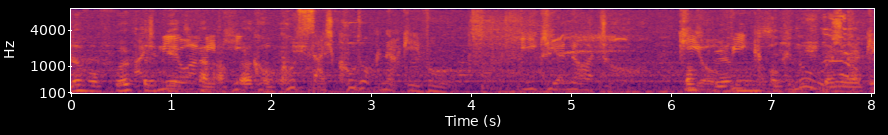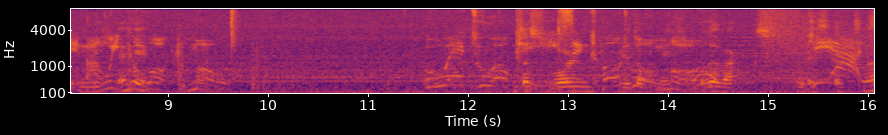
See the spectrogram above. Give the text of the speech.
Nur wo Furcht regiert, kann auch Ordnung herrschen. Sonst würden sich die Stämme ja gegen mich erheben. Und das wollen wir doch nicht, oder wachst du es etwa?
